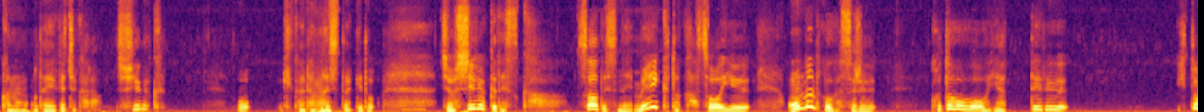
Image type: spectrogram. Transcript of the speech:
このお題ガチャから女子力を聞かれましたけど、女子力ですか？そうですね。メイクとかそういう女の子がすることをやってる人、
